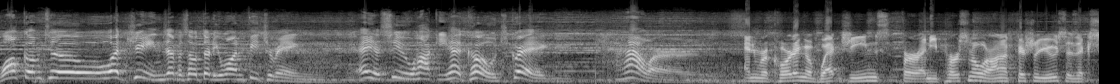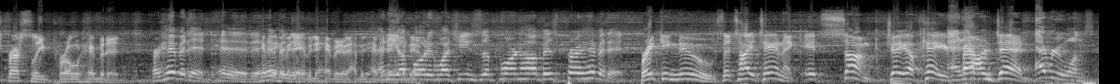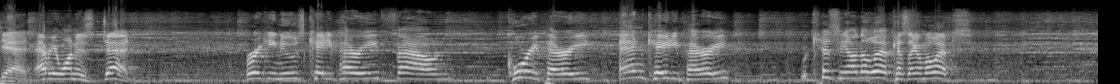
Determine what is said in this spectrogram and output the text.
Welcome to What Jeans, episode 31, featuring ASU hockey head coach Greg Powers. And recording of wet jeans for any personal or unofficial use is expressly prohibited. Prohibited. Hid, inhibited. Any uploading wet Jeans to the Pornhub is prohibited. Breaking news: The Titanic, it's sunk. JFK And found every- dead. Everyone's dead. Everyone is dead. Breaking news: Katy Perry found Corey Perry and Katy Perry were kissing on the lips. Kissing on the lips.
